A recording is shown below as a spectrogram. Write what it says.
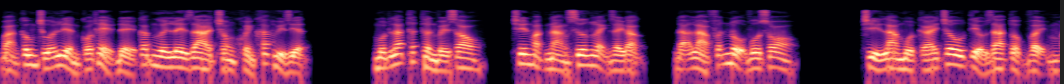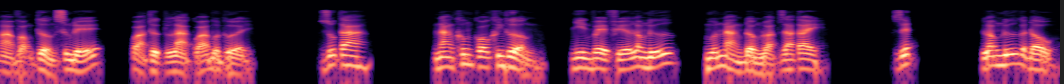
bản công chúa liền có thể để các ngươi lê ra trong khoảnh khắc hủy diệt. Một lát thất thần về sau, trên mặt nàng xương lạnh dày đặc, đã là phẫn nộ vô so. Chỉ là một cái châu tiểu gia tộc vậy mà vọng tưởng xưng đế, quả thực là quá buồn cười. Giúp ta nàng không có khinh thường, nhìn về phía long nữ, muốn nàng đồng loạt ra tay. Giết! Long nữ gật đầu,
